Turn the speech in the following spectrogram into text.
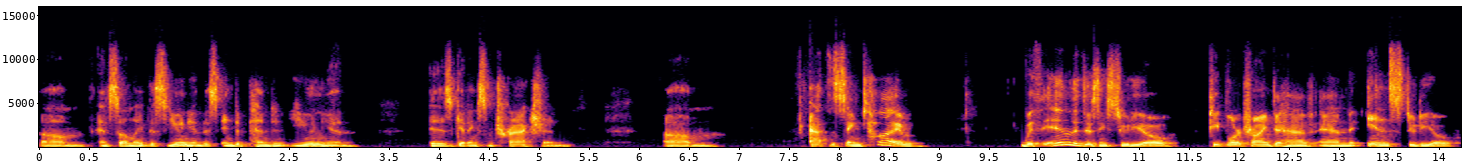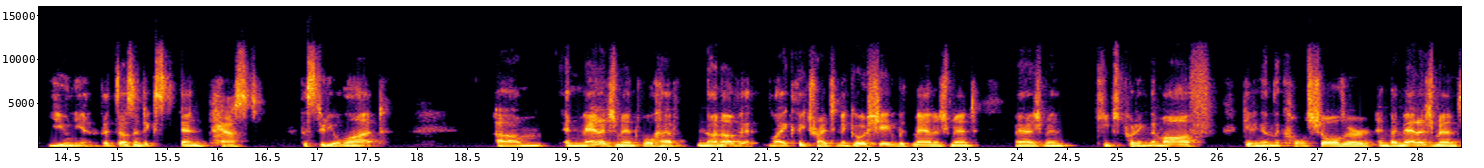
Um, and suddenly, this union, this independent union, is getting some traction. Um, at the same time, within the Disney studio, people are trying to have an in studio union that doesn't extend past the studio lot. Um, and management will have none of it. Like they tried to negotiate with management, management keeps putting them off, giving them the cold shoulder. And by management,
